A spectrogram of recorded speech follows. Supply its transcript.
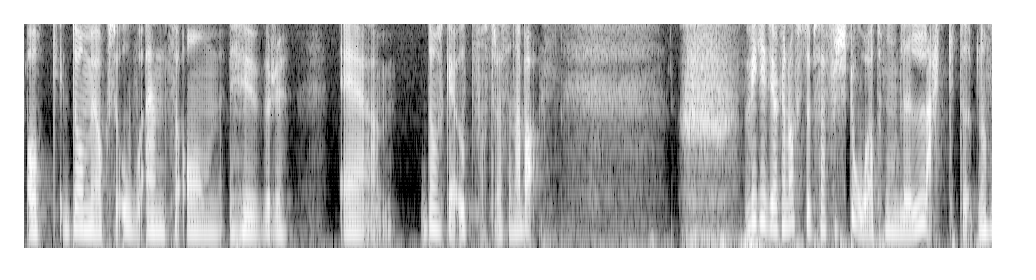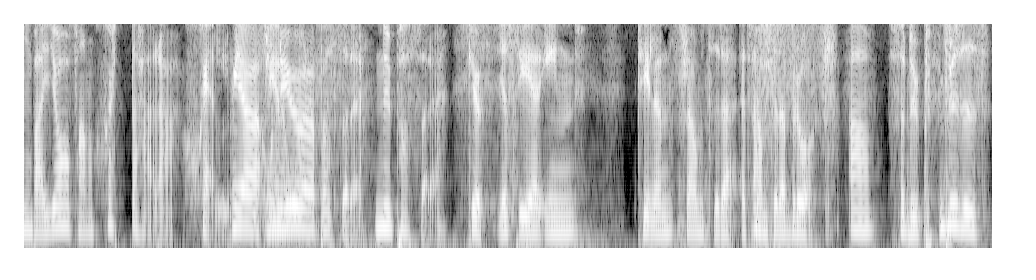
Och de är också oense om hur eh, de ska uppfostra sina barn. Vilket jag kan också typ så förstå att hon blir lack typ när hon bara jag har fan skött det här äh, själv Ja, i och nu år. passar det. Nu passar det. Gud, jag ser in till en framtida, ett framtida bråk. Ja. Som du precis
